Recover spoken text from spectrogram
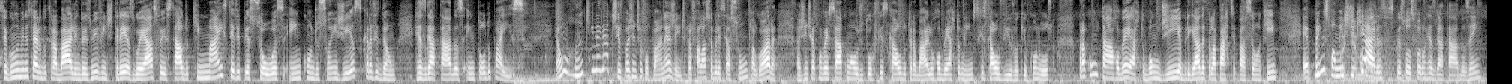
Segundo o Ministério do Trabalho, em 2023, Goiás foi o estado que mais teve pessoas em condições de escravidão resgatadas em todo o país. É um ranking negativo para a gente ocupar, né, gente? Para falar sobre esse assunto agora, a gente vai conversar com o auditor fiscal do trabalho, Roberto Mendes, que está ao vivo aqui conosco, para contar. Roberto, bom dia, obrigada pela participação aqui. É, principalmente dia, de que áreas as pessoas foram resgatadas, hein?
